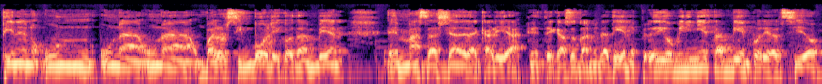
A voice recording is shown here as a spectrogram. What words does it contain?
tienen un, una, una, un valor simbólico también, eh, más allá de la calidad, que en este caso también la tiene. Pero digo, mi niñez también podría haber sido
